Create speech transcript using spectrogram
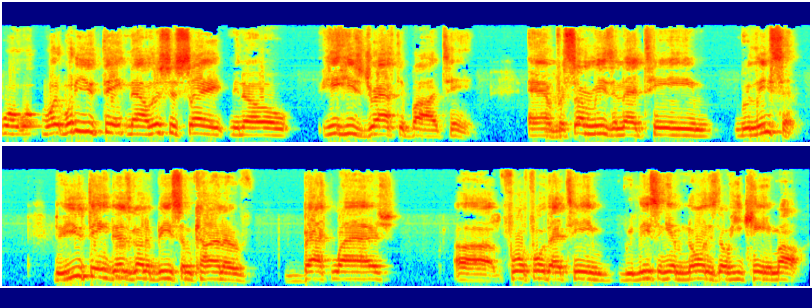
Well, what, what do you think now? Let's just say, you know, he, he's drafted by a team, and mm-hmm. for some reason that team release him. Do you think there's going to be some kind of backlash uh, for for that team, releasing him, knowing as though he came out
